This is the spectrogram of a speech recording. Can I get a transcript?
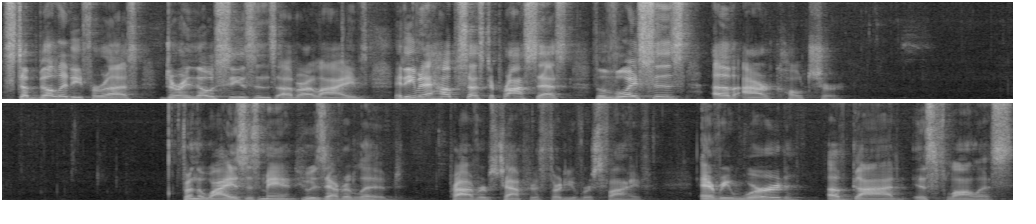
stability for us during those seasons of our lives. It even helps us to process the voices of our culture. From the wisest man who has ever lived, Proverbs chapter 30, verse 5. Every word of God is flawless.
